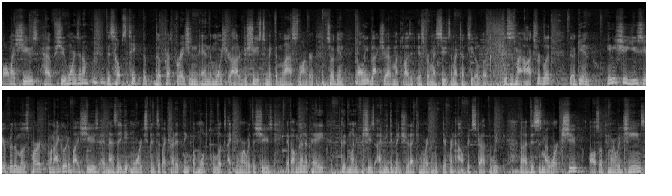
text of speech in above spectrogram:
all my shoes have shoe horns in them. Mm -hmm. This helps take the, the perspiration and the moisture out of your shoes to make them last longer. So again, the only black shoe I have in my closet is for my suits and my tuxedo look. This is my Oxford look. Again, any shoe you see here for the most part, when I go to buy shoes and as they get more expensive, I try to think of multiple looks I can wear with the shoes. If I'm gonna pay good money for shoes, I need to make sure that I can wear them with different outfits throughout the week. Uh, this is my work shoe, also can wear with jeans.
